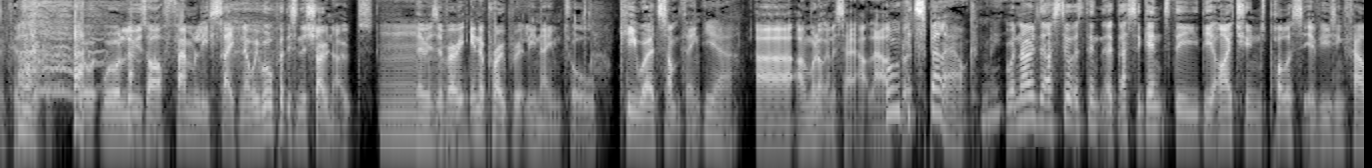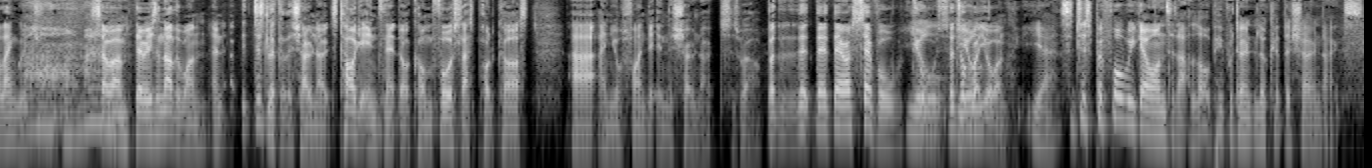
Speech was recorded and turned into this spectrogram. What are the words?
because we'll, we'll, we'll lose our family safe. Now, we will put this in the show notes. There is a very inappropriately named tool keyword something. Yeah. Uh, and we're not going to say it out loud. Well, we but- could spell it out, couldn't we? well, no, I still think that that's against the, the iTunes policy of using foul language. Oh, man. So um, there is another one, and just look at the show notes, targetinternet.com forward slash podcast, uh, and you'll find it in the show notes as well. But th- th- there are several You'll- tools. So talk about your one. Yeah. So just before we go on to that, a lot of people don't look at the show notes.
